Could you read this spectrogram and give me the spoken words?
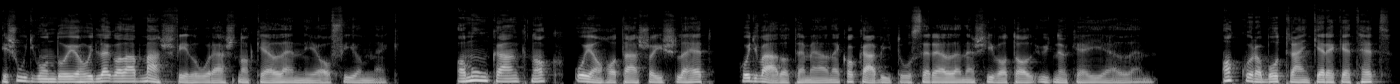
és úgy gondolja, hogy legalább másfél órásnak kell lennie a filmnek. A munkánknak olyan hatása is lehet, hogy vádat emelnek a kábítószer ellenes hivatal ügynökei ellen. Akkor a botrány kerekedhet,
